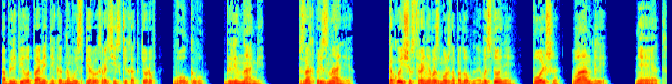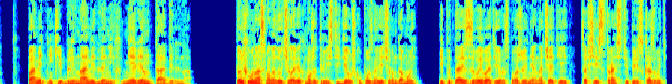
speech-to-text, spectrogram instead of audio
облепила памятник одному из первых российских актеров Волкову блинами. В знак признания. В какой еще стране возможно подобное? В Эстонии? Польше? В Англии? Нет. Памятники блинами для них нерентабельно. Только у нас молодой человек может привести девушку поздно вечером домой и, пытаясь завоевать ее расположение, начать ей со всей страстью пересказывать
